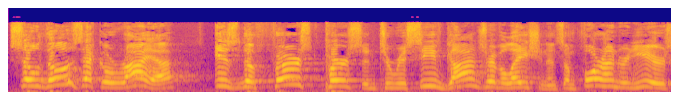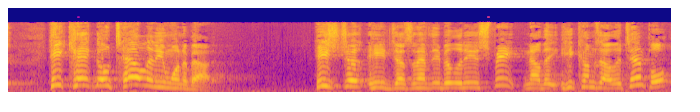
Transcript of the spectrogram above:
So, though Zechariah is the first person to receive God's revelation in some 400 years, he can't go tell anyone about it. He's just, he doesn't have the ability to speak. Now, they, he comes out of the temple,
